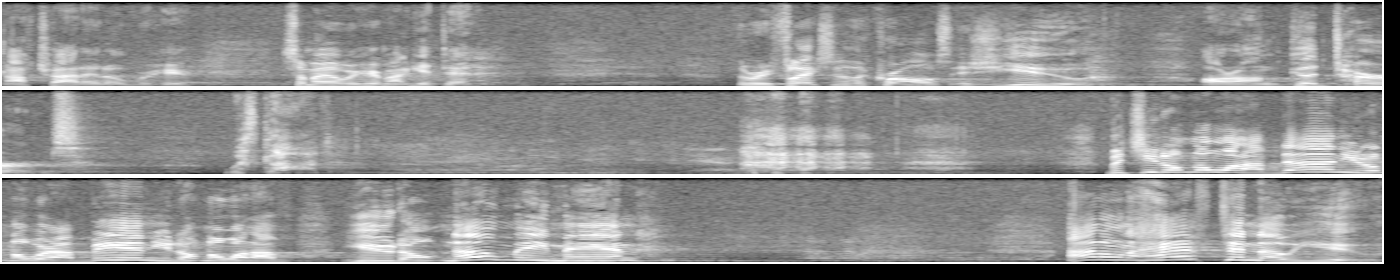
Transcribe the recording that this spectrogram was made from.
I'll try that over here. Somebody over here might get that. The reflection of the cross is you are on good terms with God. but you don't know what I've done. You don't know where I've been. You don't know what I've, you don't know me, man. I don't have to know you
